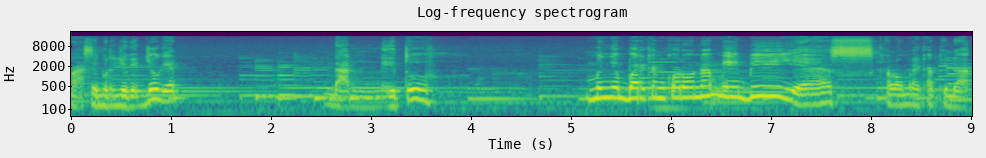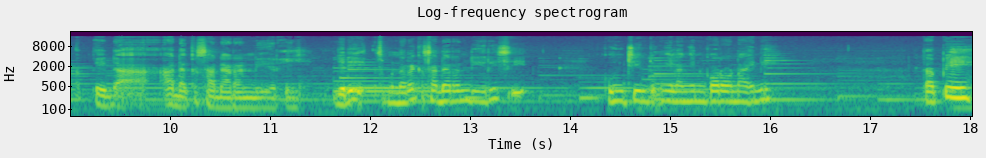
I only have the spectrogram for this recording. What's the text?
Pasti berjoget-joget. Dan itu menyebarkan corona maybe yes. Kalau mereka tidak tidak ada kesadaran diri. Jadi sebenarnya kesadaran diri sih kunci untuk ngilangin corona ini. Tapi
